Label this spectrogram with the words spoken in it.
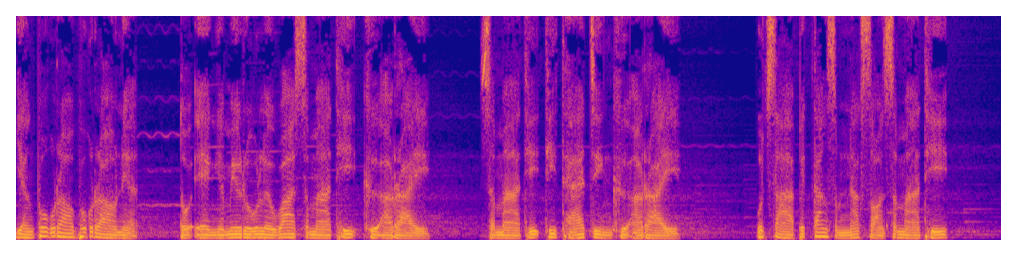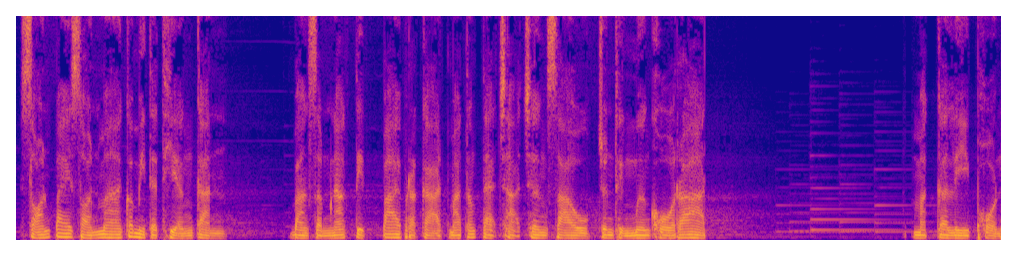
อย่างพวกเราพวกเราเนี่ย ตัวเองยังไม่รู้เลยว่าสมาธิคืออะไร สมาธิที่แท้จริงคืออะไร อุตส่าห์ไปตั้งสำนักสอนสมาธิ สอนไปสอนมาก็มีแต่เถียงกัน บางสำนักติดป้ายประกาศมาตั้งแต่ฉะเชิงเซาจนถึงเมืองโคราช มักกะลีผล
